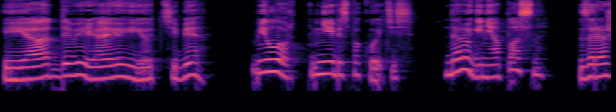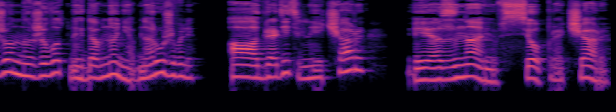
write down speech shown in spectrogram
«Я доверяю ее тебе». «Милорд, не беспокойтесь. Дороги не опасны, зараженных животных давно не обнаруживали, а оградительные чары... Я знаю все про чары.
